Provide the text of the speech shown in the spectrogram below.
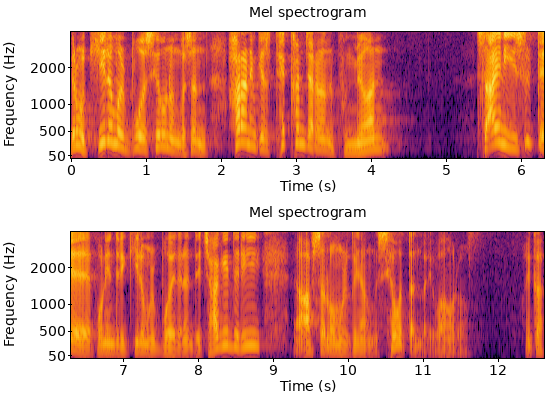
여러분 기름을 부어 세우는 것은 하나님께서 택한 자라는 분명한 사인이 있을 때 본인들이 기름을 부어야 되는데 자기들이 압살롬을 그냥 세웠단 말이에요 왕으로. 그러니까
